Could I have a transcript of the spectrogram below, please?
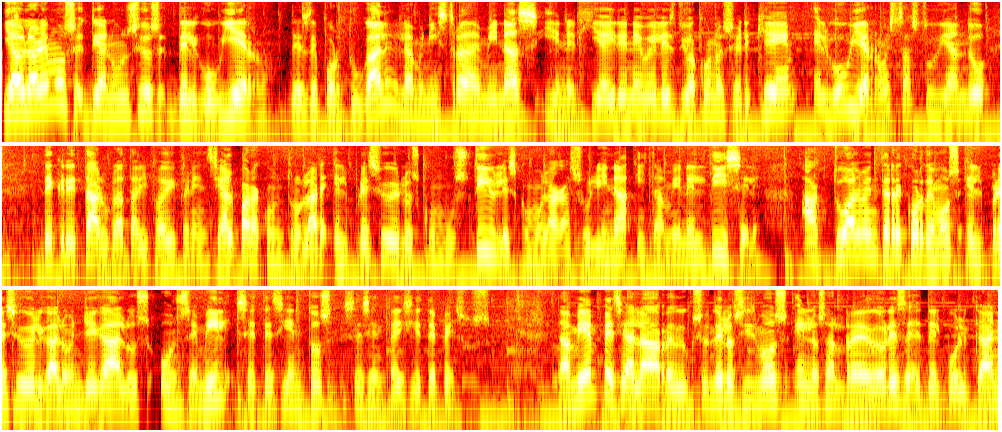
Y hablaremos de anuncios del gobierno. Desde Portugal, la ministra de Minas y Energía Irene Vélez dio a conocer que el gobierno está estudiando decretar una tarifa diferencial para controlar el precio de los combustibles como la gasolina y también el diésel. Actualmente, recordemos, el precio del galón llega a los 11.767 pesos. También, pese a la reducción de los sismos en los alrededores del volcán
